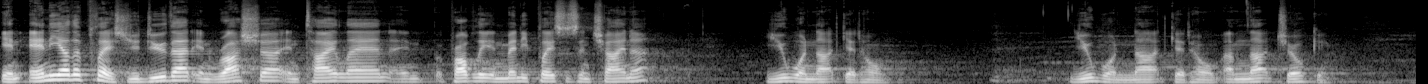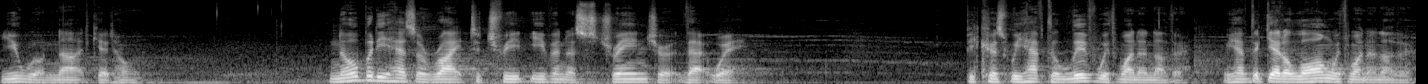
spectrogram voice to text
In any other place, you do that in Russia, in Thailand, and probably in many places in China, you will not get home. You will not get home. I'm not joking. You will not get home. Nobody has a right to treat even a stranger that way because we have to live with one another. We have to get along with one another.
